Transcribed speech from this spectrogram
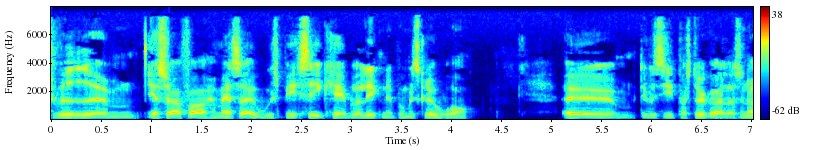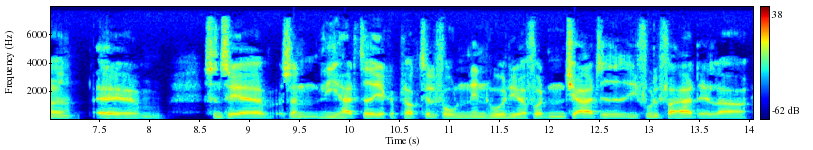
du ved, øhm, jeg sørger for at have masser af USB-C-kabler liggende på mit skrivebord. Øh, det vil sige et par stykker eller sådan noget. Øh, sådan så jeg sådan lige har et sted, jeg kan plukke telefonen ind hurtigt og få den charged i fuld fart, eller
